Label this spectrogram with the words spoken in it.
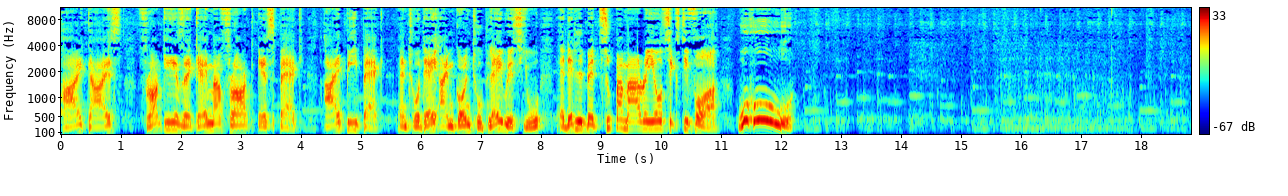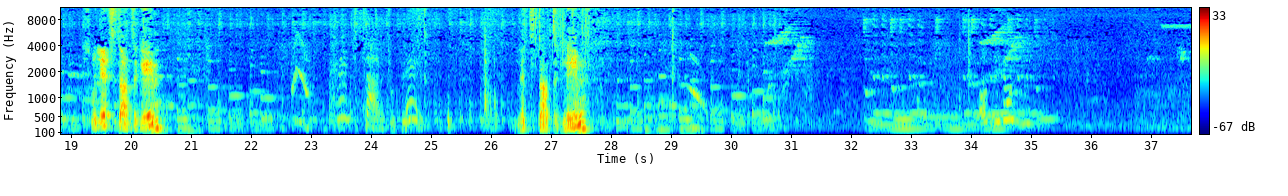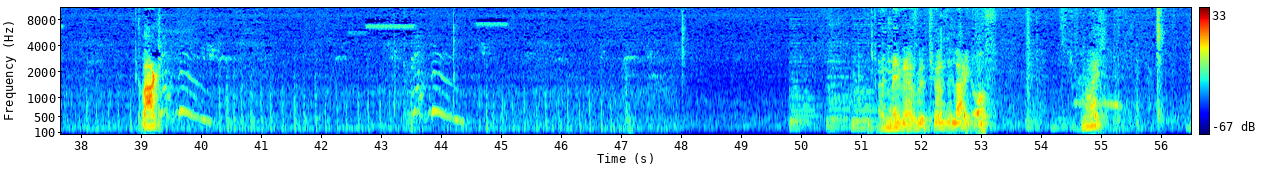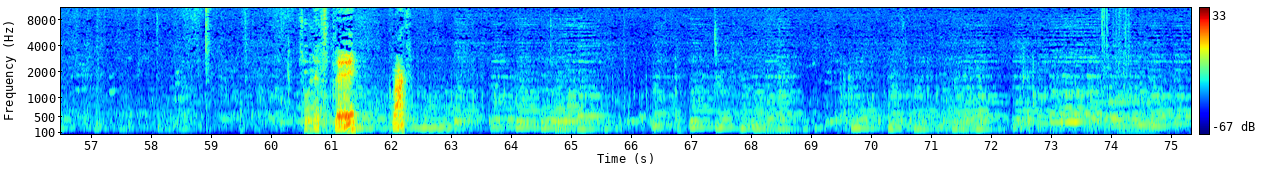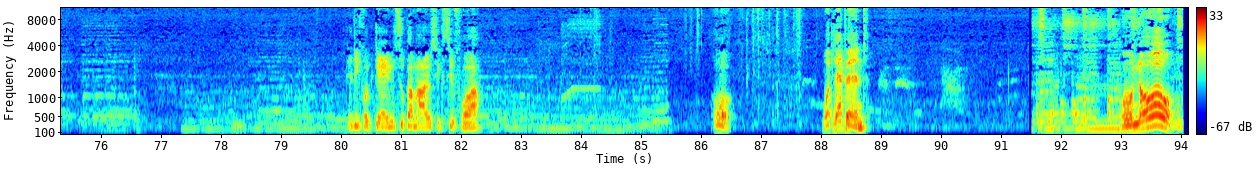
Hi guys, Froggy the Gamer Frog is back. I'll be back and today I'm going to play with you a little bit Super Mario 64. Woohoo! So let's start the game. Let's start the game. Quack. And maybe I will turn the light off. Right. So let's play. Quack. Really good game, Super Mario 64. Oh. What happened? Oh no!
